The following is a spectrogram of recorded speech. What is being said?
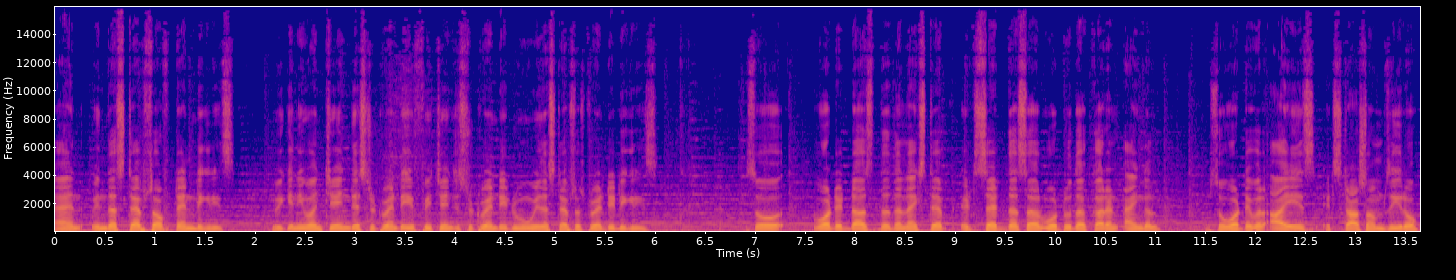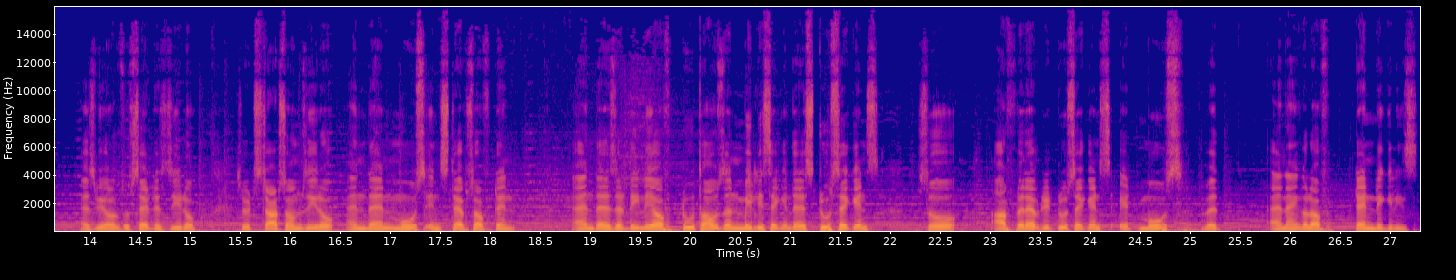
and in the steps of 10 degrees. We can even change this to 20 if we change this to 20 to move in the steps of 20 degrees. So what it does the, the next step it set the servo to the current angle. So whatever i is it starts from 0 as we also set is 0 so it starts from 0 and then moves in steps of 10 and there is a delay of 2000 milliseconds there is 2 seconds. So after every 2 seconds it moves with an angle of 10 degrees.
